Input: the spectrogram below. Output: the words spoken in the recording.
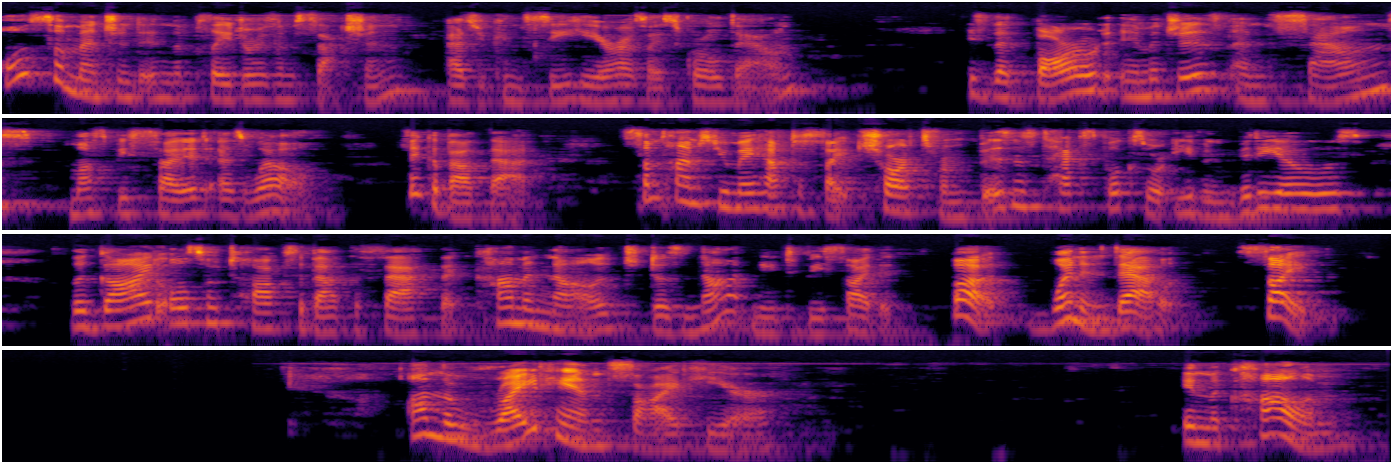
Also mentioned in the plagiarism section, as you can see here as I scroll down, is that borrowed images and sounds must be cited as well. Think about that. Sometimes you may have to cite charts from business textbooks or even videos, the guide also talks about the fact that common knowledge does not need to be cited, but when in doubt, cite. On the right-hand side here, in the column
